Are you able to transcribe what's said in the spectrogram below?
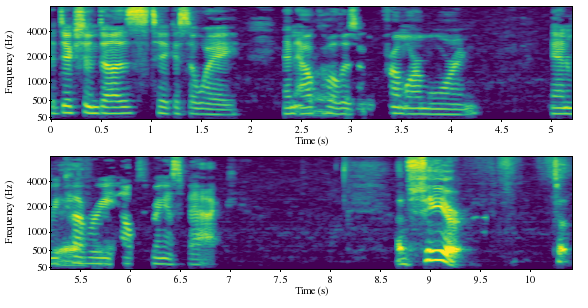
addiction does take us away, and yeah, alcoholism from our mooring, and yeah. recovery helps bring us back. And fear. So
